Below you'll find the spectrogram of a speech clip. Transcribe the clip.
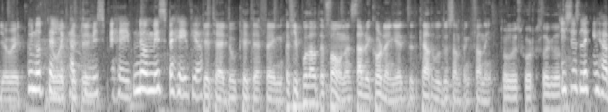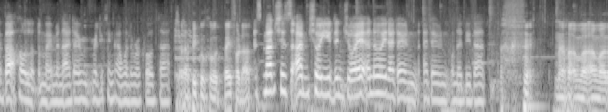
Do it. Do not tell Do the it, cat to misbehave. No misbehavior. Kitty, do kitty thing. If you pull out the phone and start recording it, the cat will do something funny. It always works like that. She's just licking her butthole at the moment. I don't really think I want to record that. There are people who would pay for that. As much as I'm sure you'd enjoy it, annoyed, I don't. I don't want to do that. no, I'm a, I'm a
